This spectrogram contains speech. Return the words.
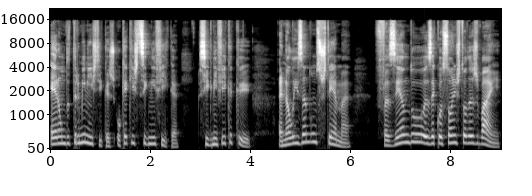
eram determinísticas. O que é que isto significa? Significa que, analisando um sistema, fazendo as equações todas bem,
